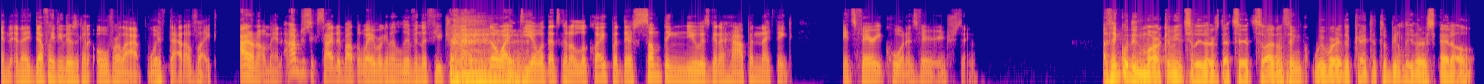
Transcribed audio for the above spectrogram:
and and I definitely think there's like an overlap with that of like I don't know man I'm just excited about the way we're going to live in the future and I have no idea what that's going to look like but there's something new is going to happen and I think it's very cool and it's very interesting I think we need more community leaders. That's it. So I don't think we were educated to be leaders at all.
